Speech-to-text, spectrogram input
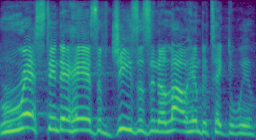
rest in the hands of Jesus and allow him to take the wheel.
